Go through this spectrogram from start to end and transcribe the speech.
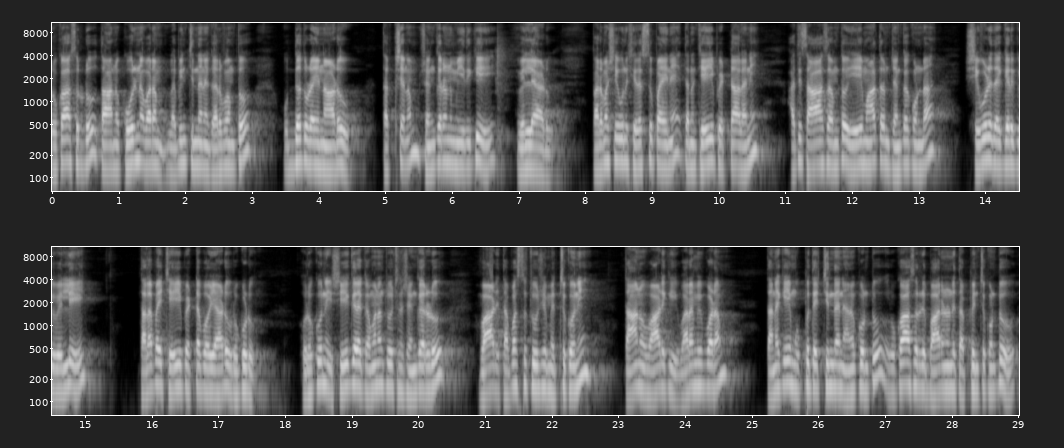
రుకాసురుడు తాను కోరిన వరం లభించిందనే గర్వంతో ఉద్ధతుడైనాడు. తక్షణం శంకరుని మీదికి వెళ్ళాడు. పరమశివుని శిరస్సుపైనే తన చేయి పెట్టాలని అతి సాహసంతో ఏమాత్రం జంకకుండా శివుడి దగ్గరికి వెళ్ళి తలపై చేయి పెట్టబోయాడు రుకుడు. రుకుని శీఘ్ర గమనం చూసిన శంకరుడు వాడి తపస్సు చూసి మెచ్చుకొని తాను వాడికి వరమివ్వడం తనకే ముప్పు తెచ్చిందని అనుకుంటూ రుకాసురుడి బారి నుండి తప్పించుకుంటూ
